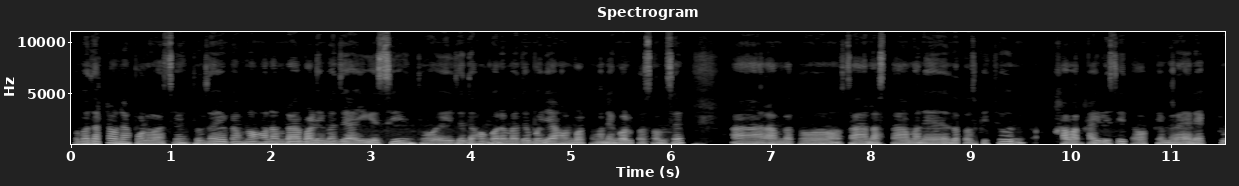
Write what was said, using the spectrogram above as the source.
তো বাজারটা অনেক বড় আছে। তো যাই হোক, আমরা এখন আমরা বাড়ির মাঝে আই গেছি। তো এই যে দেখো ঘরের মাঝে বইয়া এখন বর্তমানে গল্প চলছে। আর আমরা তো চা, নাস্তা মানে যত কিছু খাবার খাই লিছি তো ক্যামেরায় একটু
